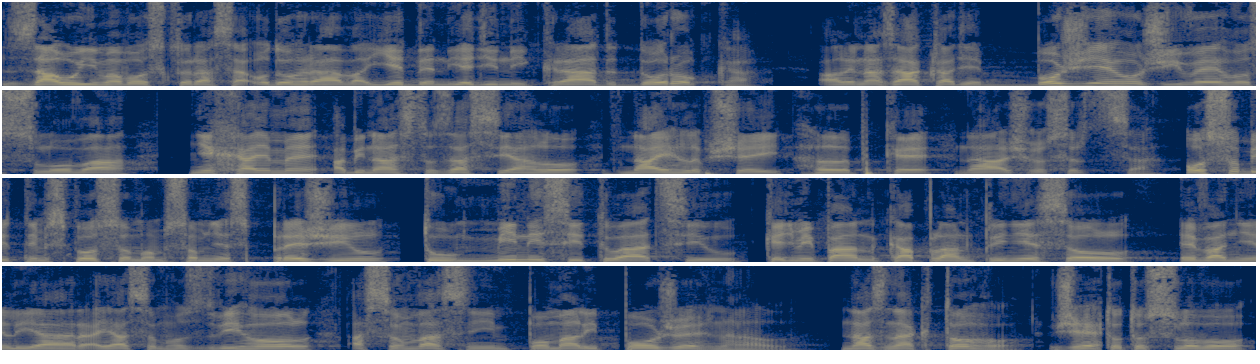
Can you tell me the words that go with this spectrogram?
zaujímavosť, ktorá sa odohráva jeden jediný krát do roka, ale na základe Božieho živého slova nechajme, aby nás to zasiahlo v najhlbšej hĺbke nášho srdca. Osobitným spôsobom som dnes prežil tú mini situáciu, keď mi pán Kaplan priniesol evaniliár a ja som ho zdvihol a som vás s ním pomaly požehnal. Na znak toho, že toto slovo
